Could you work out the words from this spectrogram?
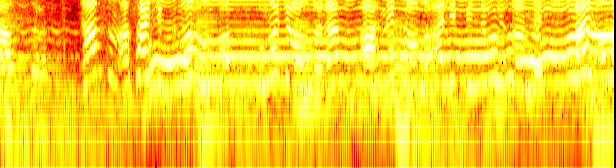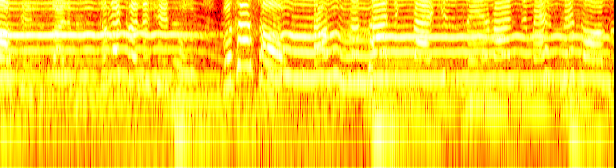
sağ olsun. Samsun Asarcık kılavuzu Umacoğulları Ahmetoğlu Ali 1915. Ben 16 yaşındaydım. Çanakkale'de şehit oldum. Vatan sağ olsun. Samsun Asarcık merkezinde Yermenci Mehmetoğlu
